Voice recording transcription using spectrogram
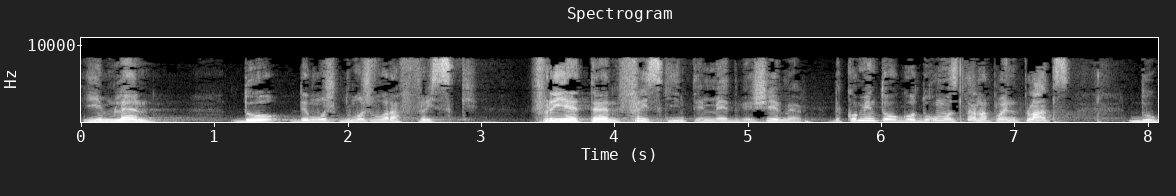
himlen, då du måste, du måste vara frisk. Friheten, frisk, inte med bekymmer. Det kommer inte att gå, du kommer stanna på en plats, du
